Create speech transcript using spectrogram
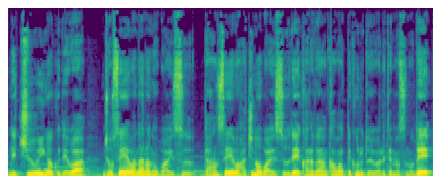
で中医学では女性は7の倍数男性は8の倍数で体が変わってくると言われてますので、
